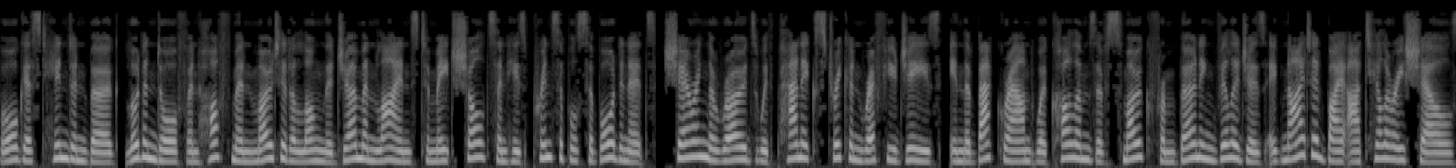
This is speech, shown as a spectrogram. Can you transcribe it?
August Hindenburg, Ludendorff and Hoffmann motored along the German lines to meet Scholtz and his principal subordinates, sharing the roads with panic-stricken refugees. In the background were columns of smoke from burning villages ignited by artillery shells.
